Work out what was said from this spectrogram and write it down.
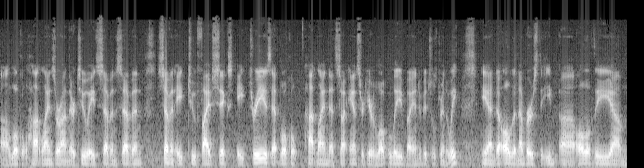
Uh, local hotlines are on there too 877 782 5683 is that local hotline that's uh, answered here locally by individuals during the week. And uh, all the numbers, the uh, all of the um,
